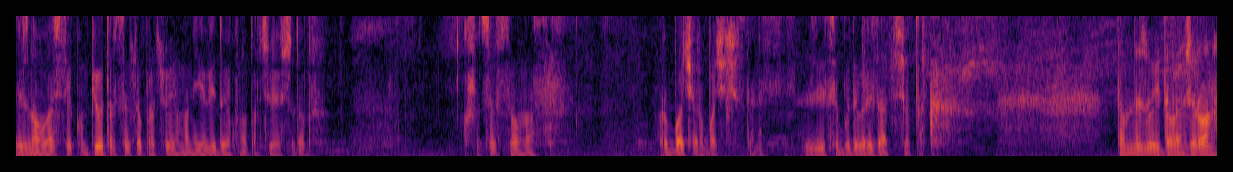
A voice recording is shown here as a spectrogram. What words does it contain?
І знову ось цей комп'ютер, це все працює. У мене є відео, як воно працює, все добре. Що це все у нас робоча, робочі частини. Звідси буде вирізатися все так. Там внизу йде лонжерон,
